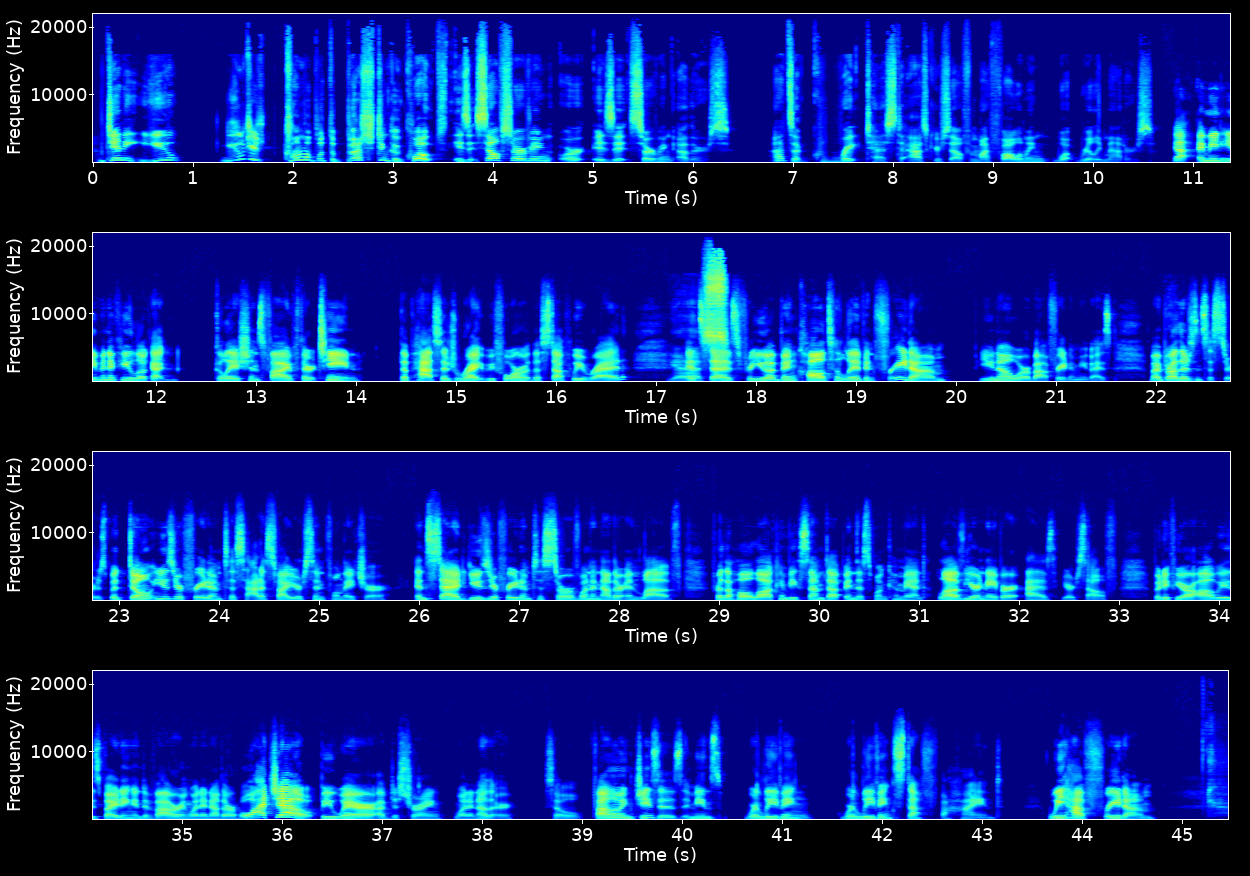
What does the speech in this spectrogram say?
Jenny, you you just come up with the best stinking quotes. Is it self serving or is it serving others? That's a great test to ask yourself. Am I following what really matters? Yeah. I mean, even if you look at Galatians 5 13, the passage right before the stuff we read, yes. it says, For you have been called to live in freedom. You know we're about freedom, you guys, my brothers and sisters, but don't use your freedom to satisfy your sinful nature. Instead, use your freedom to serve one another in love. For the whole law can be summed up in this one command love your neighbor as yourself. But if you are always biting and devouring one another, watch out! Beware of destroying one another. So, following Jesus, it means we're leaving we're leaving stuff behind. We have freedom,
